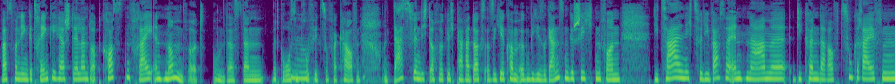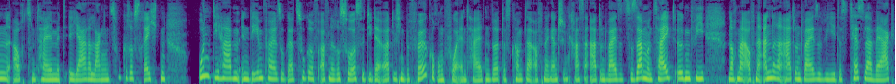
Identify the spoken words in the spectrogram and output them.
was von den Getränkeherstellern dort kostenfrei entnommen wird, um das dann mit großem ja. Profit zu verkaufen. Und das finde ich doch wirklich paradox. Also hier kommen irgendwie diese ganzen Geschichten von, die zahlen nichts für die Wasserentnahme, die können darauf zugreifen, auch zum Teil mit jahrelangen Zugriffsrechten. Und die haben in dem Fall sogar Zugriff auf eine Ressource, die der örtlichen Bevölkerung vorenthalten wird. Das kommt da auf eine ganz schön krasse Art und Weise zusammen und zeigt irgendwie nochmal auf eine andere Art und Weise wie das Tesla-Werk,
